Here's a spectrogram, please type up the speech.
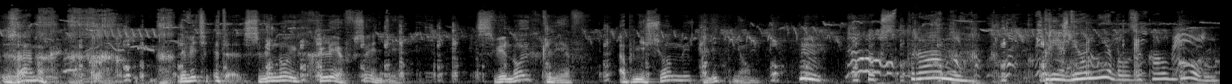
Замок? Да ведь это свиной хлев, Сэнди. Свиной хлев, обнесенный плетнем. Как странно. Прежде он не был заколдован.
